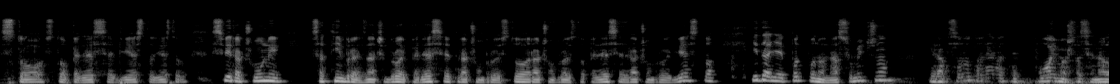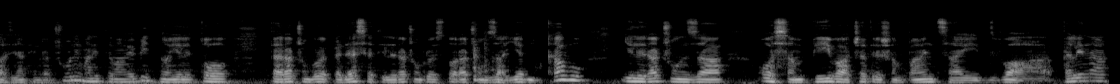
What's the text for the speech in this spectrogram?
100, 150, 200, 200, svi računi sa tim brojem, znači broj 50, račun broj 100, račun broj 150, račun broj 200 i dalje je potpuno nasumično, jer apsolutno nemate pojma što se nalazi na tim računima, niti vam je bitno je li to taj račun broj 50 ili račun broj 100 račun za jednu kavu ili račun za 8 piva, 4 šampanjca i 2 pelina.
